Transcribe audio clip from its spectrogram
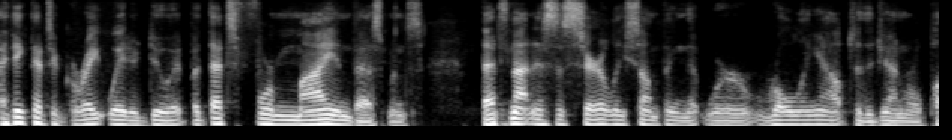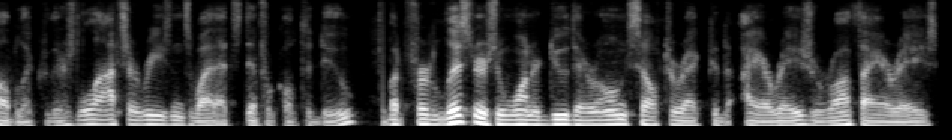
i think that's a great way to do it but that's for my investments that's not necessarily something that we're rolling out to the general public. There's lots of reasons why that's difficult to do. But for listeners who want to do their own self directed IRAs or Roth IRAs,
